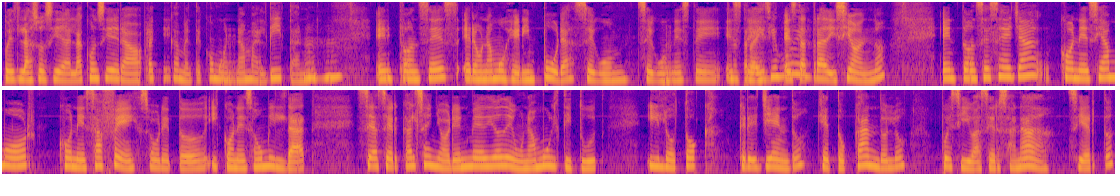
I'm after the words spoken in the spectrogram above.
pues la sociedad la consideraba prácticamente como una maldita, ¿no? Entonces era una mujer impura según, según este, este esta tradición, ¿no? Entonces ella con ese amor, con esa fe sobre todo y con esa humildad, se acerca al Señor en medio de una multitud y lo toca, creyendo que tocándolo pues iba a ser sanada, ¿cierto?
